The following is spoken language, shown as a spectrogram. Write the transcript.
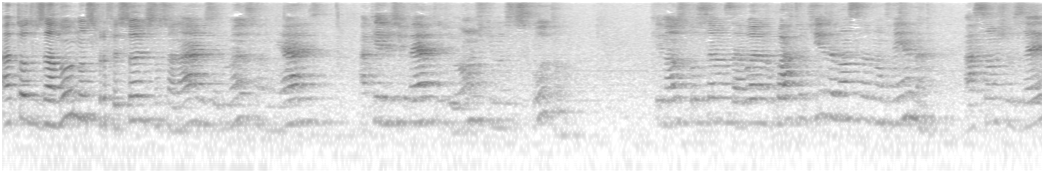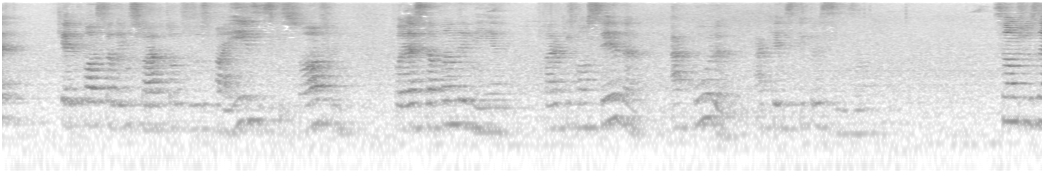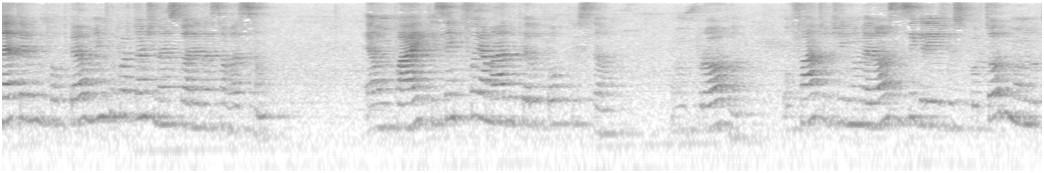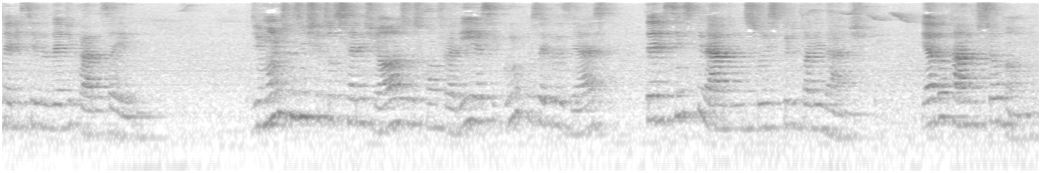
a todos os alunos, professores, funcionários, irmãs, familiares, aqueles de perto e de longe que nos escutam, que nós possamos agora, no quarto dia da nossa novena, a São José, que ele possa abençoar todos os países que sofrem por esta pandemia, para que conceda a cura àqueles que precisam. São José teve um papel muito importante na história da salvação. É um pai que sempre foi amado pelo povo cristão. Um prova o fato de numerosas igrejas por todo o mundo terem sido dedicadas a ele de muitos institutos religiosos, confrarias e grupos eclesiais terem se inspirado em sua espiritualidade e adotado seu nome,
